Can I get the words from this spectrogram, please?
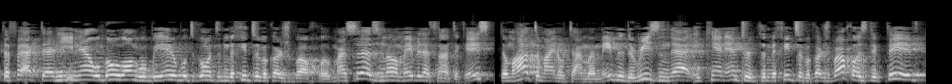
The fact that he now no longer will be able to go into the Mechitza of a Kadosh Baruch Hu. Mar says, no, maybe that's not the case. The Mahatamainu time, maybe the reason that he can't enter the Mechitza of a Kadosh Baruch Hu is dictive,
